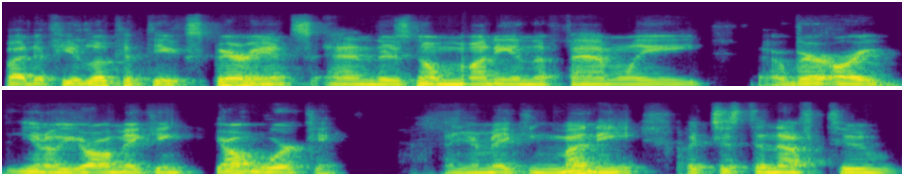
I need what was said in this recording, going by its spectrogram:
But if you look at the experience, and there's no money in the family, or, or you know, you're all making, you're all working, and you're making money, but just enough to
